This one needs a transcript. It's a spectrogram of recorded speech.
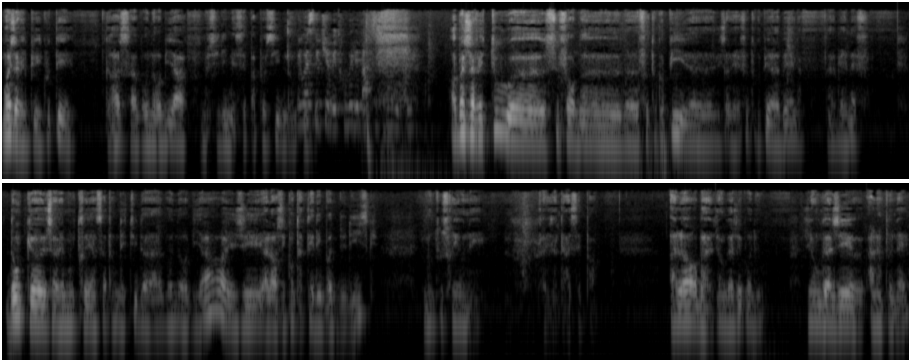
Moi, j'avais pu écouter, grâce à Bruno Robillard. Je me suis dit, mais c'est pas possible. Donc, que tu avais trouvé les partitions Ah ben, j'avais tout euh, sous forme euh, de photocopie. euh, j'avais photocopié à la BN, à la BNF. Donc euh, j'avais montré un certain nombre d'études à Bruno Robillard et j'ai alors j'ai contacté les boîtes de disques. Ils m'ont tous rayonné. Ça les intéressait pas. Alors ben, j'ai engagé Bruno. J'ai engagé euh, Alain Penet.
